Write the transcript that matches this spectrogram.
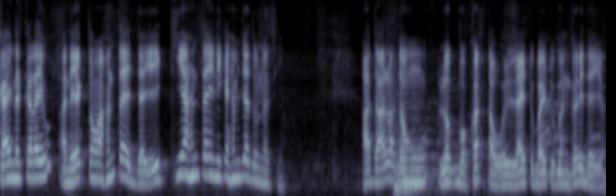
કાંઈ નથી કરાવ્યું. અને એક તો હંતાઈ જ જાય. એ ક્યાં હંતાય નહીં, કાંઈ સમજાતું નથી. હા, તો હાલો, તો હું લોક બોક કરતા હોઉં. લાઇટું બાઇટું બંધ કરી દેજો.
